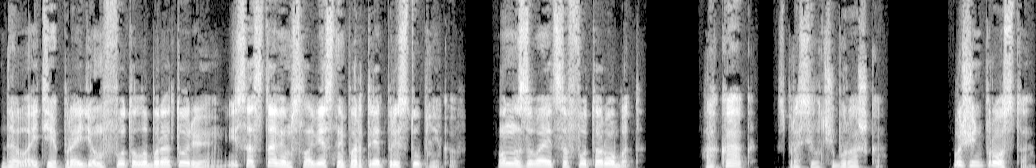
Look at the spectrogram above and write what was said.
«Давайте пройдем в фотолабораторию и составим словесный портрет преступников. Он называется фоторобот». «А как?» — спросил Чебурашка. «Очень просто.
